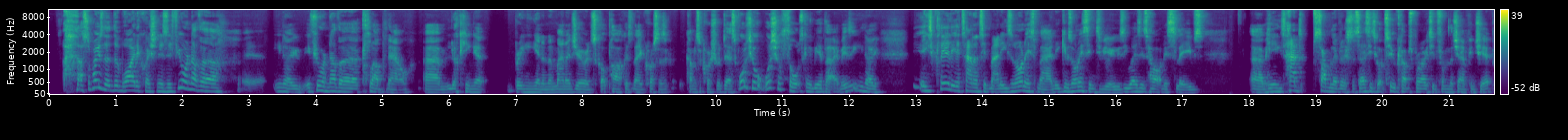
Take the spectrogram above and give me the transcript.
I suppose that the wider question is if you're another, uh, you know, if you're another club now um, looking at bringing in a manager and Scott Parker's name crosses comes across your desk, what's your what's your thoughts going to be about him? Is he, you know, he's clearly a talented man. He's an honest man. He gives honest interviews. He wears his heart on his sleeves. Um, he's had some level of success. He's got two clubs promoted from the championship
